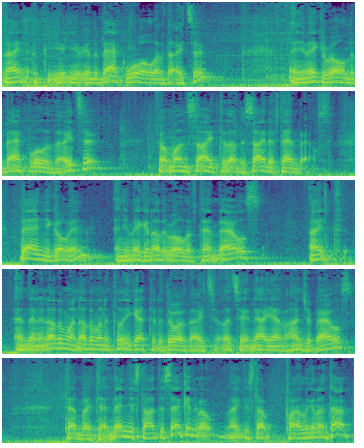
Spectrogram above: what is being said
right? You're in the back wall of the Eitzer, and you make a row in the back wall of the Eitzer from one side to the other side of 10 barrels. Then you go in and you make another roll of 10 barrels, right? And then another one, another one until you get to the door of the Eitzer. Let's say now you have 100 barrels. 10 by 10. Then you start the second row, right? You start piling it on top.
